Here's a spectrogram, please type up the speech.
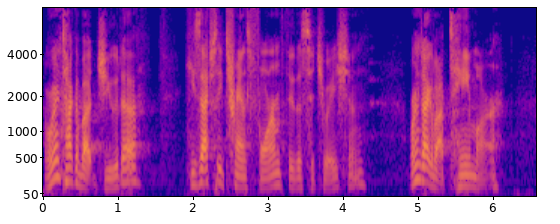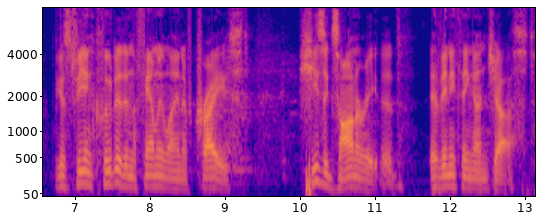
And we're going to talk about Judah. He's actually transformed through the situation. We're going to talk about Tamar, because to be included in the family line of Christ, she's exonerated of anything unjust.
